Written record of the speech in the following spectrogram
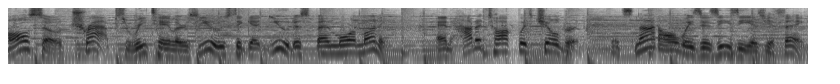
Also, traps retailers use to get you to spend more money. And how to talk with children. It's not always as easy as you think.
